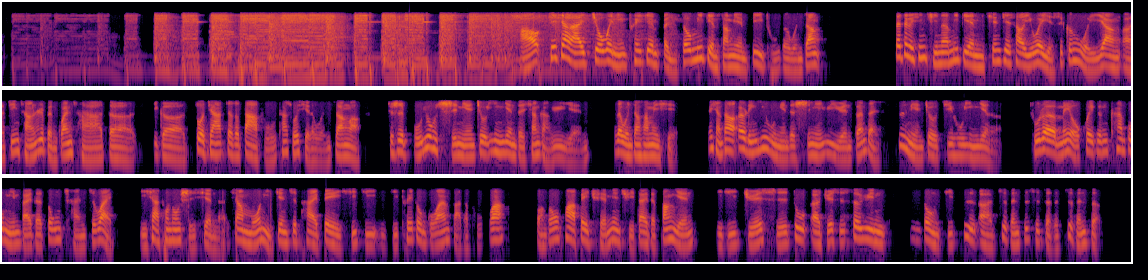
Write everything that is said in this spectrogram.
好，接下来就为您推荐本周 Medium 上面必读的文章。在这个星期呢，Medium 先介绍一位也是跟我一样呃经常日本观察的一个作家，叫做大福，他所写的文章啊，就是不用十年就应验的香港预言。他在文章上面写，没想到二零一五年的十年预言，短短四年就几乎应验了。除了没有慧根看不明白的东禅之外，以下通通实现了，像模拟建制派被袭击以及推动国安法的普瓜，广东话被全面取代的方言，以及绝食度呃绝食社运运动及自呃自焚支持者的自焚者，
